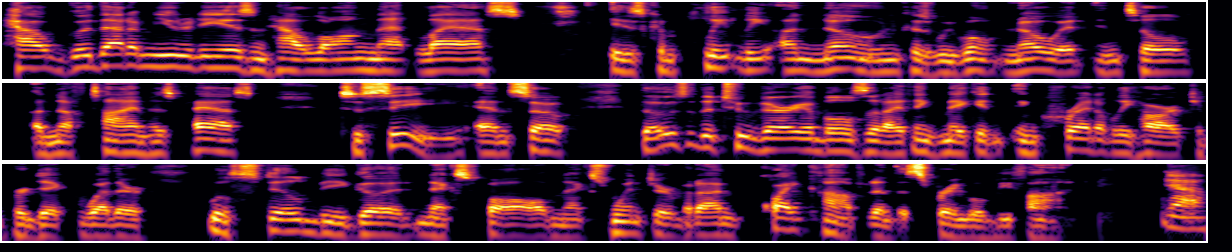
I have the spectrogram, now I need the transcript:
How good that immunity is and how long that lasts is completely unknown because we won't know it until enough time has passed to see. And so those are the two variables that I think make it incredibly hard to predict whether we'll still be good next fall, next winter, but I'm quite confident that spring will be fine. Yeah.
